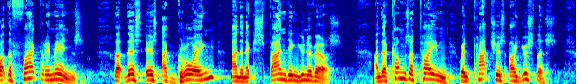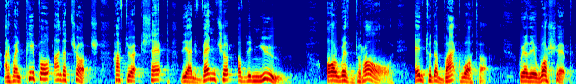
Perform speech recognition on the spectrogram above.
But the fact remains that this is a growing and an expanding universe. And there comes a time when patches are useless and when people and the church have to accept the adventure of the new or withdraw into the backwater where they worship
